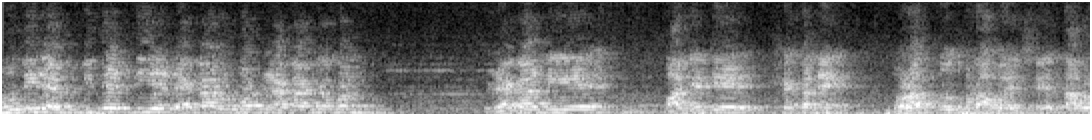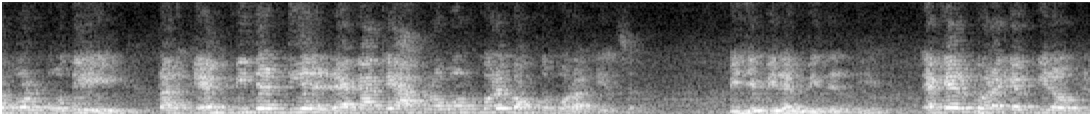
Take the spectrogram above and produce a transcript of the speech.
মোদির এমপিদের দিয়ে রেগার উপর রেগার যখন রেগা নিয়ে বাজেটে সেখানে বরাদ্দ ধরা হয়েছে, তার উপর মোদি তার এমপিদের দিয়ে রেগাকে আক্রমণ করে বক্তব্য রাখিয়েছেন, বিজেপির এমপিদের দিয়ে। একের পর এক এমপিরা উঠে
